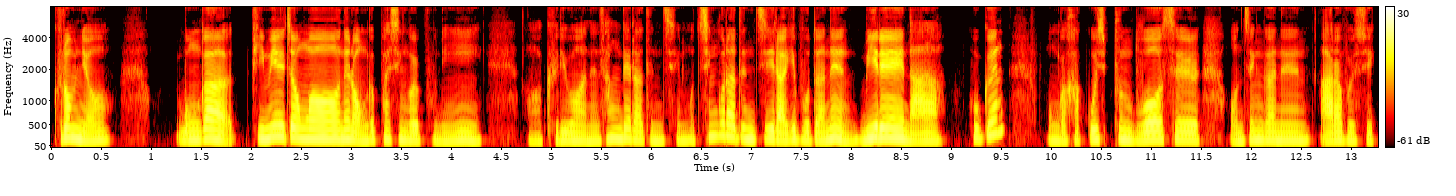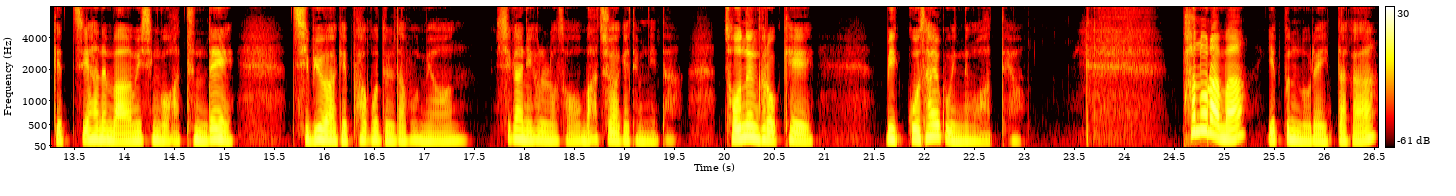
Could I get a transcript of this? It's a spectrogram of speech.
그럼요. 뭔가 비밀 정원을 언급하신 걸 보니, 어, 그리워하는 상대라든지, 뭐, 친구라든지 라기보다는 미래의 나, 혹은 뭔가 갖고 싶은 무엇을 언젠가는 알아볼 수 있겠지 하는 마음이신 것 같은데, 집요하게 파고들다 보면 시간이 흘러서 마주하게 됩니다. 저는 그렇게 믿고 살고 있는 것 같아요. 파노라마 예쁜 노래 있다가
